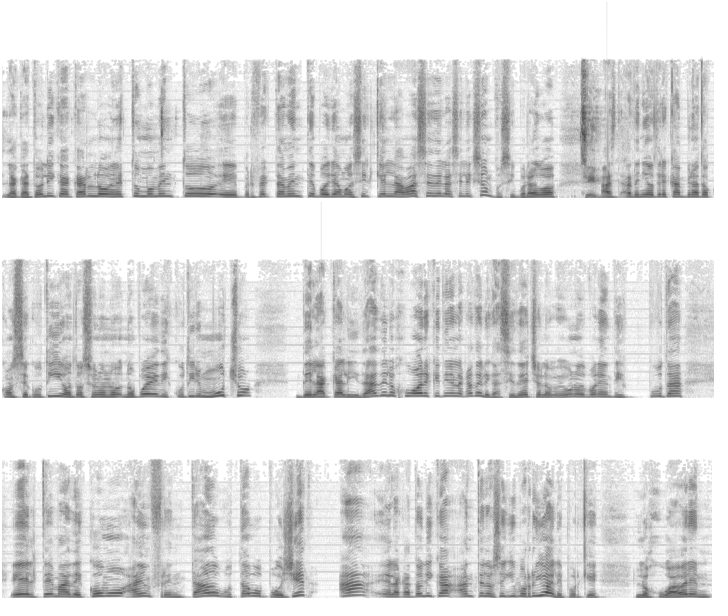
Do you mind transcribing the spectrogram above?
la, Católica, Carlos, en estos momentos eh, perfectamente podríamos decir que es la base de la selección. Pues si por algo Sí. ha, ha tenido tres campeonatos consecutivos, entonces uno no, no puede discutir mucho de la calidad de los jugadores que tiene la Católica. Si de hecho lo que uno pone en disputa es el tema de cómo ha enfrentado Gustavo Poyet a eh, la Católica ante los equipos rivales, porque los jugadores,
